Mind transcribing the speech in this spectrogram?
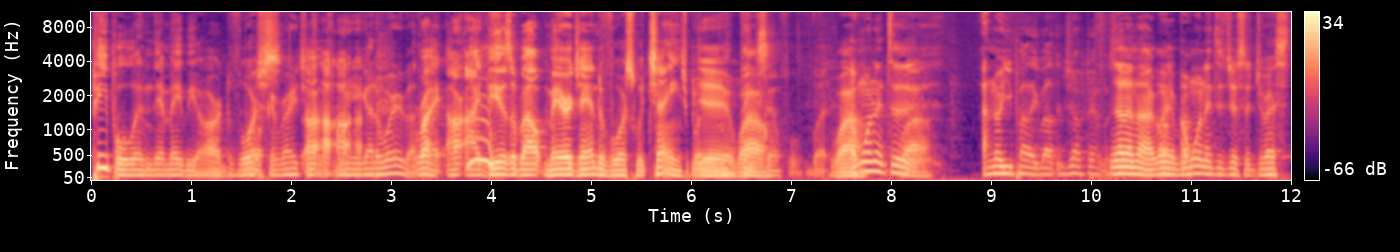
people, and then maybe our divorce, Walking righteous. our- our- you got to worry about that. right, our ideas about marriage and divorce would change. But Yeah, wow. think sinful, but wow. I wanted to. Wow. I know you probably about to jump in. With No, no, no. Go I- ahead, bro. I wanted to just address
